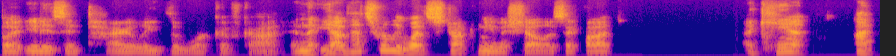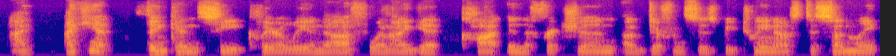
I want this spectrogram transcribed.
but it is entirely the work of God. And that, yeah, that's really what struck me, Michelle, is I thought, I can't, I, I, I can't think and see clearly enough when I get caught in the friction of differences between us to suddenly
